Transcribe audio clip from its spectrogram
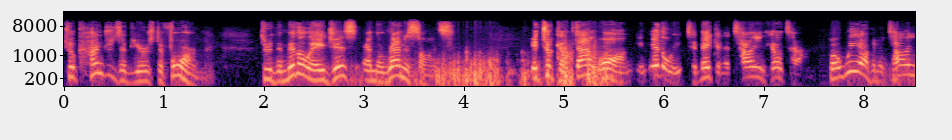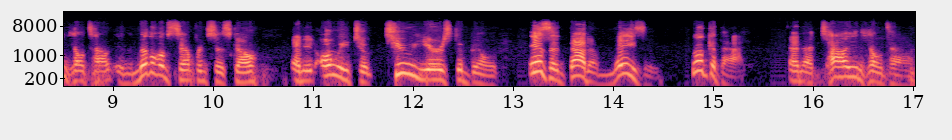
took hundreds of years to form through the Middle Ages and the Renaissance. It took them that long in Italy to make an Italian hill town. But we have an Italian hill town in the middle of San Francisco, and it only took two years to build. Isn't that amazing? Look at that. An Italian hill town.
